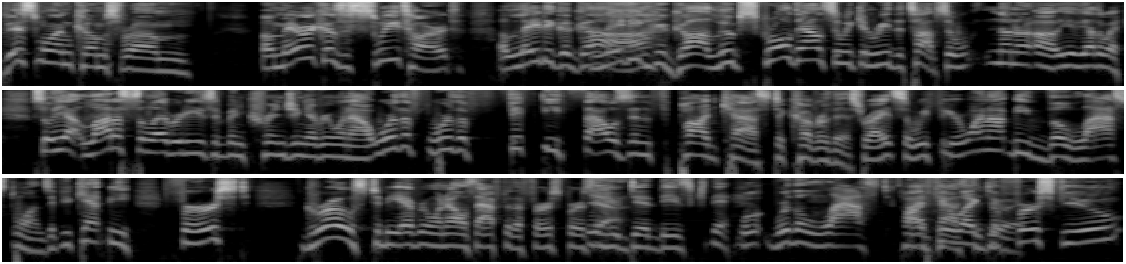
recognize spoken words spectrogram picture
This one comes from America's sweetheart, a Lady Gaga. Lady Gaga. Luke, scroll down so we can read the top. So no, no, oh, yeah, the other way. So yeah, a lot of celebrities have been cringing everyone out. We're the we're the fifty thousandth podcast to cover this, right? So we figure why not be the last ones? If you can't be first, gross to be everyone else after the first person Yeah. who did these. Well, we're the last podcast. I feel like the it. first few,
